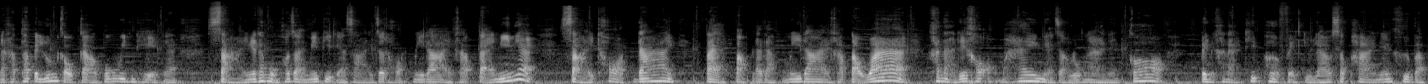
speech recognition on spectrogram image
นะครับถ้าเป็นรุ่นเก่าๆพวกวินเทจเนี่ยสายเนี่ยถ้าผมเข้าใจไม่ผิดเนี่ยสายจะถอดไม่ได้ครับแต่อันนี้เนี่ยสายถอดได้แต่ปรับระดับไม่ได้ครับแต่ว่าขนาดที่เขาออกมาให้เนี่ยจากโรงงานเนี่ยก็ เป็นขนาดที่เพอร์เฟกอยู่แล้วสะพายเนี่ยคือแบบ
